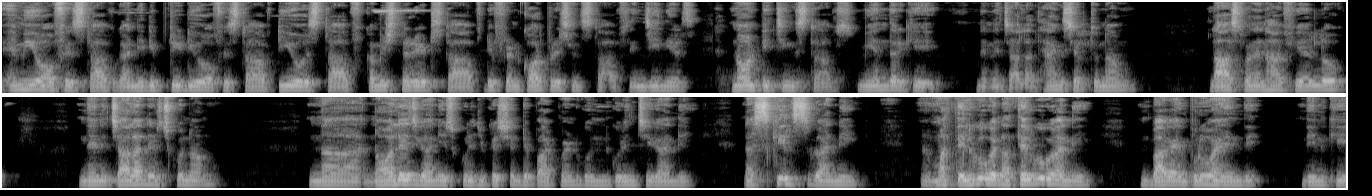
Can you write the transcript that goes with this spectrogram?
ఎంఈఓ ఆఫీస్ స్టాఫ్ కానీ deputy DO office staff DO staff commissionerate staff different corporation staffs engineers non teaching staffs. మీ అందరికీ నేను చాలా థ్యాంక్స్ చెప్తున్నాము లాస్ట్ వన్ అండ్ హాఫ్ ఇయర్లో నేను చాలా నేర్చుకున్నాము నా నాలెడ్జ్ కానీ స్కూల్ ఎడ్యుకేషన్ డిపార్ట్మెంట్ గురించి కానీ నా స్కిల్స్ కానీ మా తెలుగు నా తెలుగు కానీ బాగా ఇంప్రూవ్ అయింది. దీనికి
